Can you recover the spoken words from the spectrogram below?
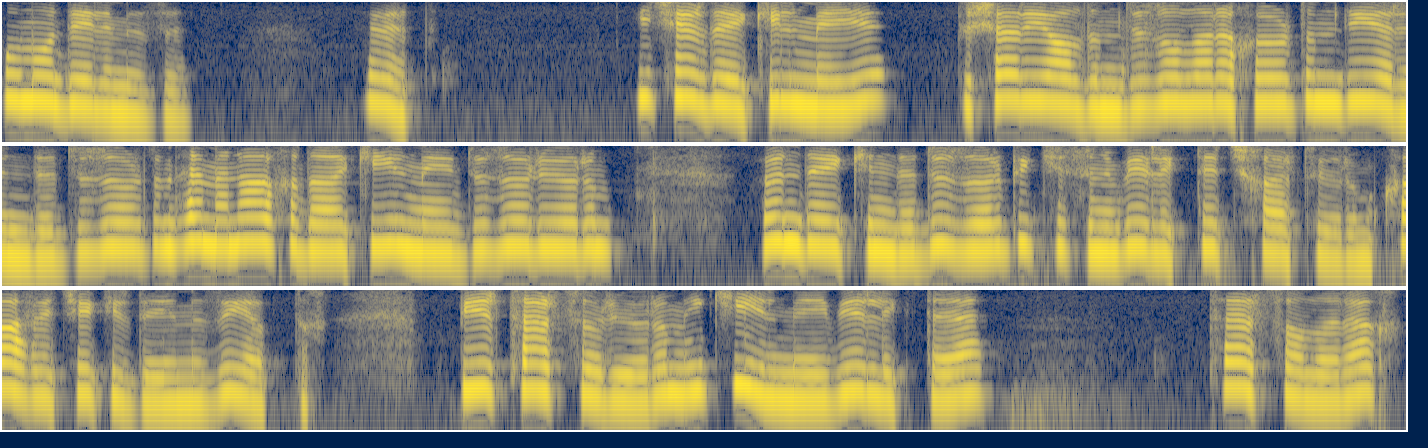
Bu modelimizi evet içerideki ilmeği dışarıya aldım düz olarak ördüm diğerinde düz ördüm. Hemen arkadaki ilmeği düz örüyorum. Öndekinde düz örüp ikisini birlikte çıkartıyorum. Kahve çekirdeğimizi yaptık. Bir ters örüyorum. İki ilmeği birlikte ters olarak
